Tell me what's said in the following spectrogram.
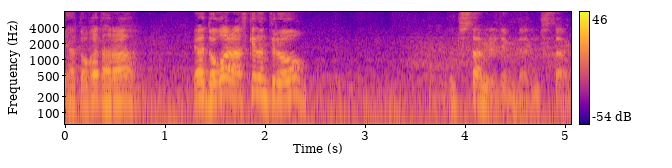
야, 너가 달아. 야, 너가 라스케론 들어. 눈치 싸움이 일됩니다. 눈치 싸움.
